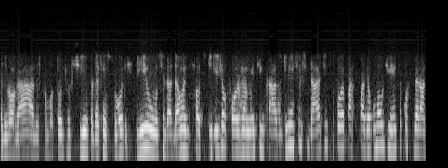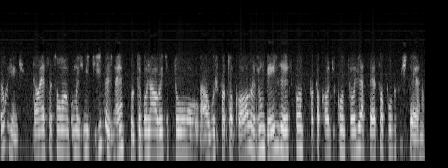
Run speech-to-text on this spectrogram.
advogados, promotor de justiça, defensores e o cidadão ele só se dirige ao fórum realmente em caso de necessidade se for participar de alguma audiência considerada urgente. Então essas são algumas medidas, né? O tribunal editou alguns protocolos e um deles é esse protocolo de controle e acesso ao público externo.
